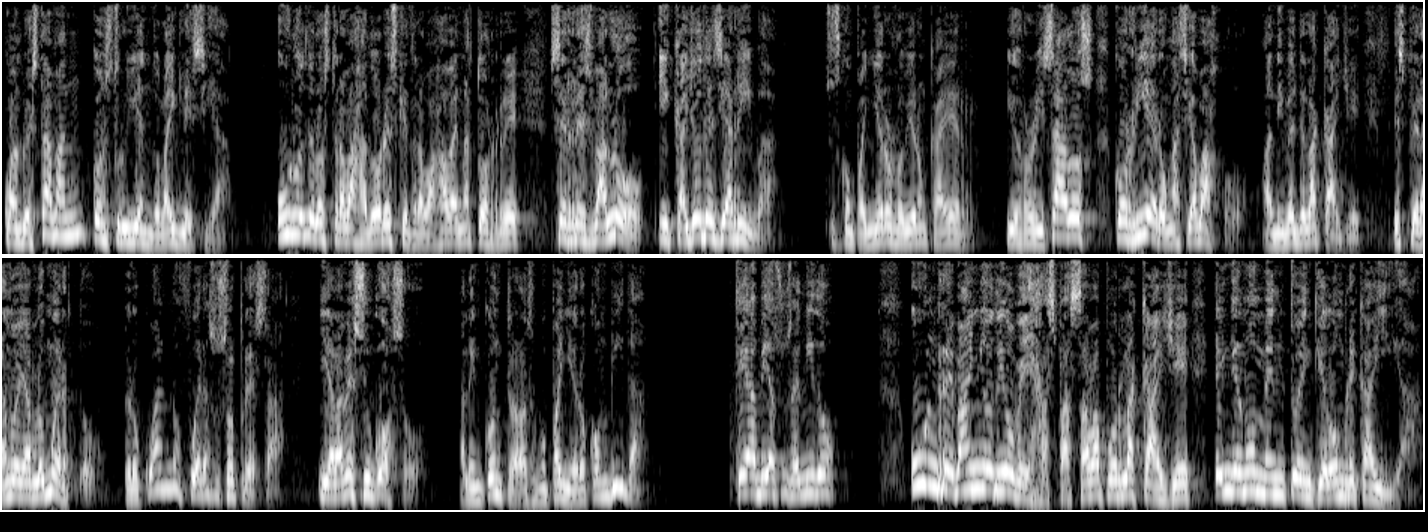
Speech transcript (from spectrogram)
Cuando estaban construyendo la iglesia, uno de los trabajadores que trabajaba en la torre se resbaló y cayó desde arriba. Sus compañeros lo vieron caer y horrorizados corrieron hacia abajo, al nivel de la calle, esperando hallarlo muerto. Pero cuál no fuera su sorpresa y a la vez su gozo al encontrar a su compañero con vida. ¿Qué había sucedido? Un rebaño de ovejas pasaba por la calle en el momento en que el hombre caía,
